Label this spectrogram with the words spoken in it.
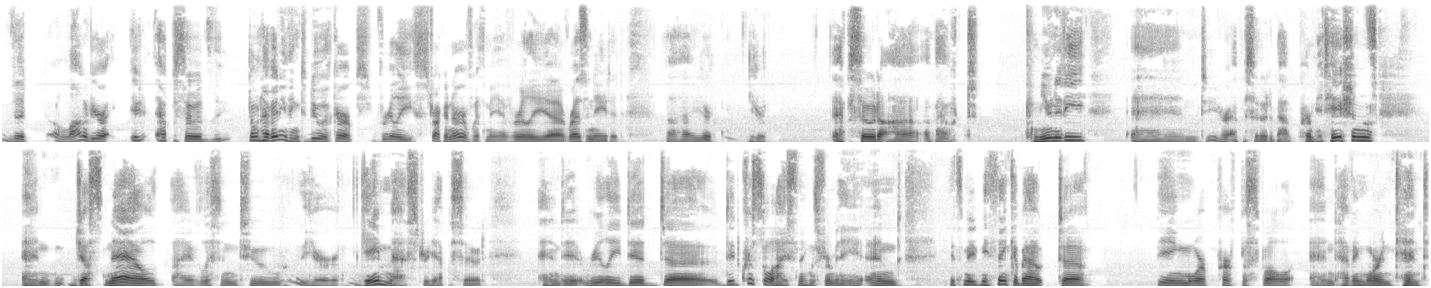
that a lot of your episodes that don't have anything to do with GURPS really struck a nerve with me, have really uh, resonated. Uh, your, your episode uh, about community and your episode about permutations. And just now, I've listened to your game mastery episode and it really did uh, did crystallize things for me, and it's made me think about uh, being more purposeful and having more intent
